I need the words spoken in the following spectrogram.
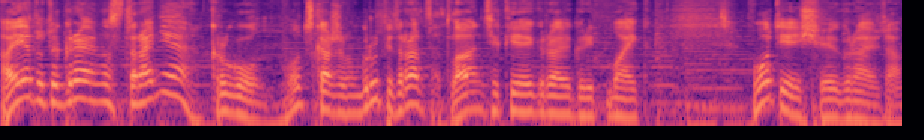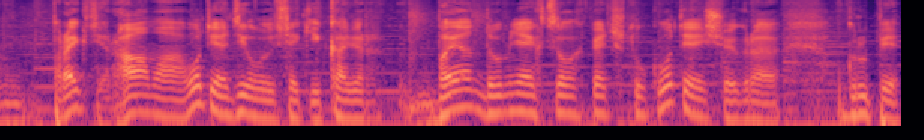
А я тут играю на стороне кругом. Вот, скажем, в группе Трансатлантик я играю, говорит Майк. Вот я еще играю там в проекте Рама. Вот я делаю всякие кавер-бенды, у меня их целых пять штук. Вот я еще играю в группе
